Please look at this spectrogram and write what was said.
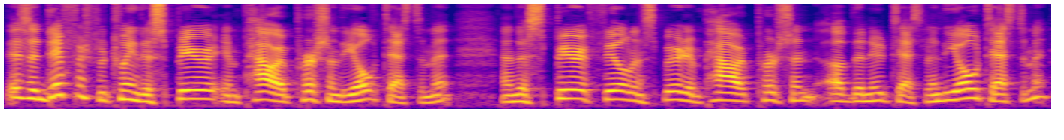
There's a difference between the spirit empowered person of the Old Testament and the spirit filled and spirit empowered person of the New Testament. In the Old Testament,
